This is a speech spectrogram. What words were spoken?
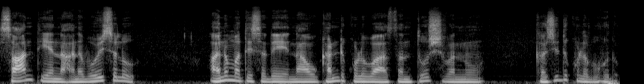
ಶಾಂತಿಯನ್ನು ಅನುಭವಿಸಲು ಅನುಮತಿಸದೆ ನಾವು ಕಂಡುಕೊಳ್ಳುವ ಸಂತೋಷವನ್ನು ಕಸಿದುಕೊಳ್ಳಬಹುದು.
